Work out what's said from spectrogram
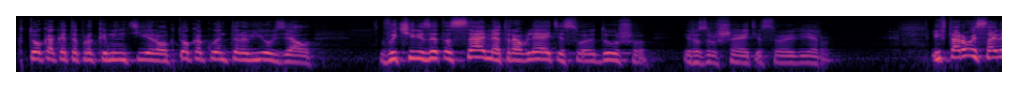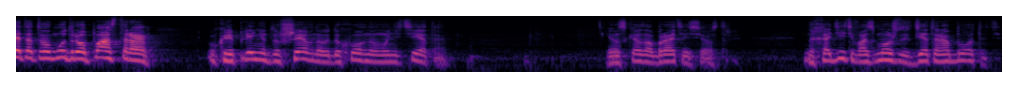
кто как это прокомментировал, кто какое интервью взял. Вы через это сами отравляете свою душу и разрушаете свою веру. И второй совет этого мудрого пастора – укрепление душевного и духовного иммунитета. И он сказал, братья и сестры, находите возможность где-то работать,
